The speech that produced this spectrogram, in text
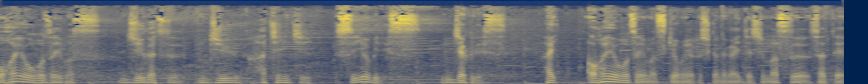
おはようございます。10月18日水曜日です。ジャクです。はい。おはようございます。今日もよろしくお願いいたします。さて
